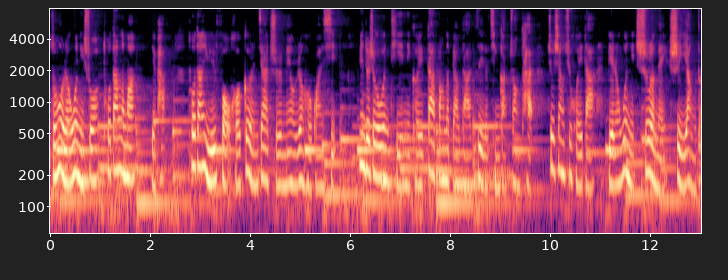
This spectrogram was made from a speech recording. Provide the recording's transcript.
总有人问你说脱单了吗？别怕，脱单与否和个人价值没有任何关系。面对这个问题，你可以大方的表达自己的情感状态。就像去回答别人问你吃了没是一样的。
